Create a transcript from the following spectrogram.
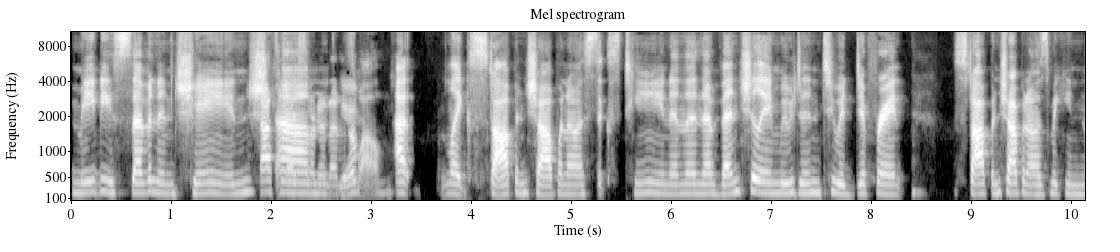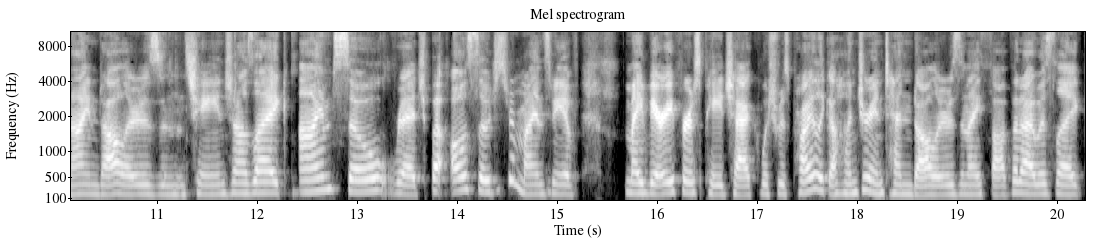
maybe seven and change. That's what I started um, at yep. as well. at like stop and shop when I was 16 and then eventually I moved into a different stop and shop and I was making nine dollars and change and I was like I'm so rich but also it just reminds me of my very first paycheck which was probably like $110 and I thought that I was like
